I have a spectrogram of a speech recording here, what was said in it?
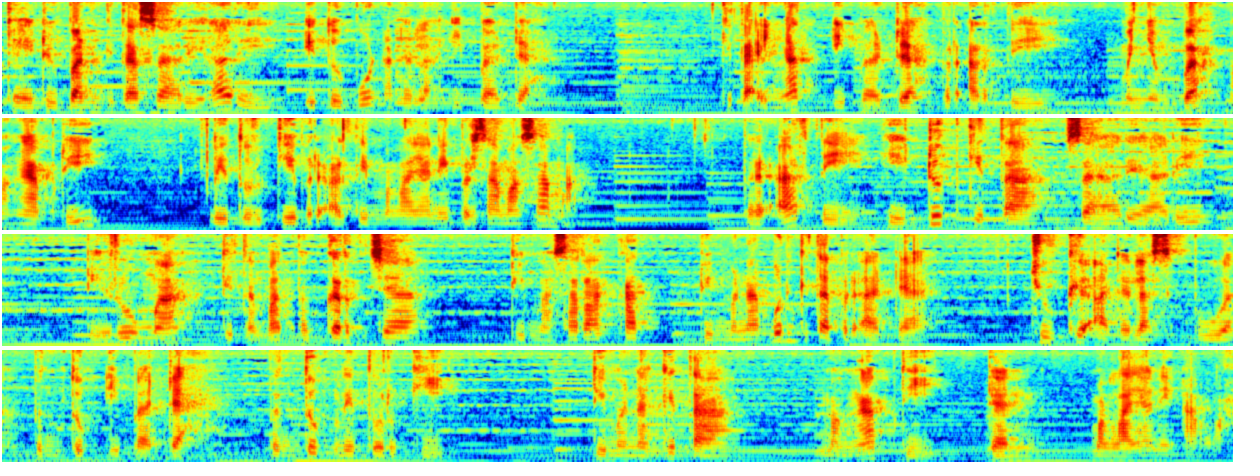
Kehidupan kita sehari-hari itu pun adalah ibadah. Kita ingat ibadah berarti menyembah, mengabdi, liturgi berarti melayani bersama-sama. Berarti hidup kita sehari-hari di rumah, di tempat bekerja, di masyarakat, di mana pun kita berada, juga adalah sebuah bentuk ibadah, bentuk liturgi, di mana kita mengabdi dan melayani Allah.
